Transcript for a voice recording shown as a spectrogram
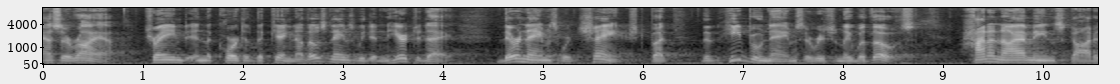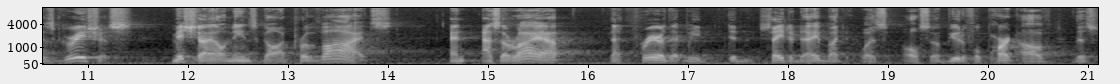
Azariah, trained in the court of the king. Now, those names we didn't hear today. Their names were changed, but the Hebrew names originally were those. Hananiah means God is gracious, Mishael means God provides, and Azariah that prayer that we didn't say today, but was also a beautiful part of this,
